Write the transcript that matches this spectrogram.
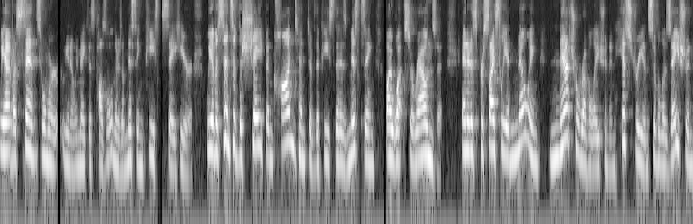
we have a sense when we're you know we make this puzzle and there's a missing piece say here. We have a sense of the shape and content of the piece that is missing by what surrounds it. And it is precisely in knowing natural revelation and history and civilization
